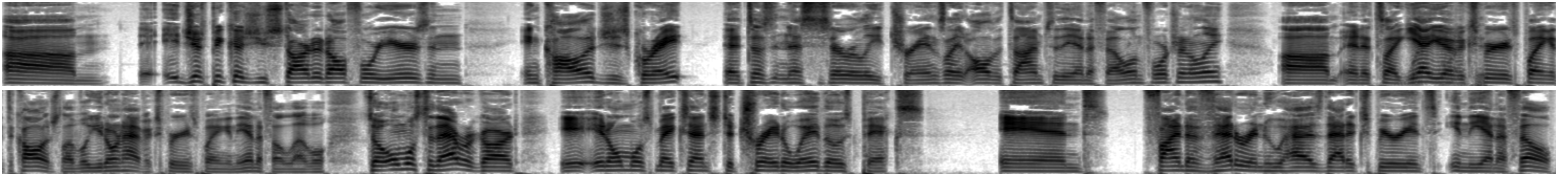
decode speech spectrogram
Um, it, just because you started all four years in, in college is great. It doesn't necessarily translate all the time to the NFL, unfortunately. Um, and it's like, yeah, you have experience playing at the college level. You don't have experience playing in the NFL level. So almost to that regard, it, it almost makes sense to trade away those picks and find a veteran who has that experience in the NFL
